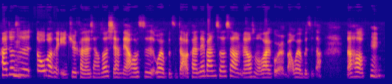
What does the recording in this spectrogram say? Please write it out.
他就是多问了一句，嗯、可能想说闲聊，或是我也不知道，可能那班车上没有什么外国人吧，我也不知道。然后，嗯，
